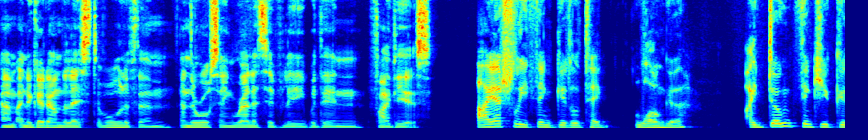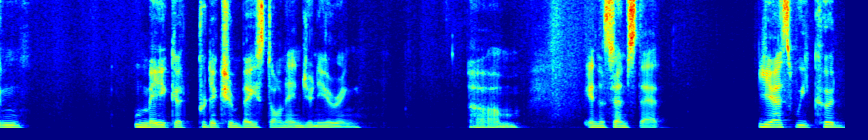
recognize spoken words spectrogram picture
Um, and I go down the list of all of them, and they're all saying relatively within five years. I actually think it'll take longer. I don't think you can make a prediction based on engineering um, in the sense that, yes, we could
